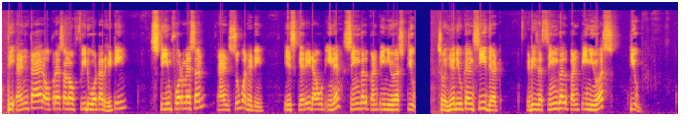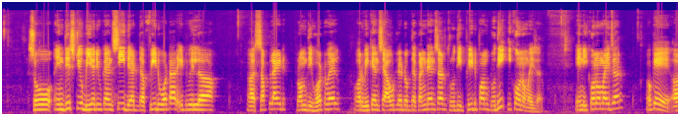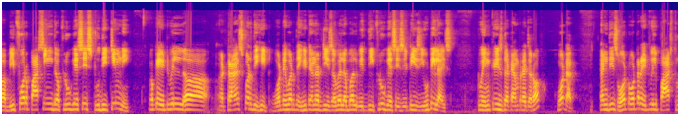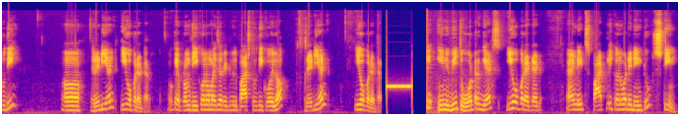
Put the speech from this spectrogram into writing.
The entire operation of feed water heating steam formation and superheating is carried out in a single continuous tube. So here you can see that it is a single continuous tube. So in this tube here you can see that the feed water it will uh, uh, supplied from the hot well or we can say outlet of the condenser through the feed pump to the economizer. In economizer okay uh, before passing the flue gases to the chimney okay it will uh, transfer the heat. Whatever the heat energy is available with the flue gases it is utilized to increase the temperature of water. And this hot water it will pass through the uh, radiant evaporator. Okay from the economizer it will pass through the coil of radiant evaporator in which water gets evaporated and it's partly converted into steam.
